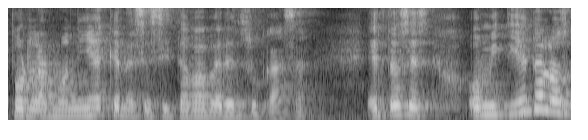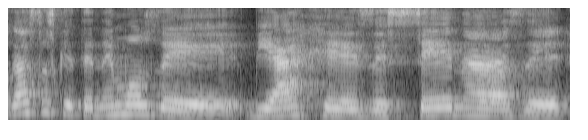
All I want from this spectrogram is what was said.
por la armonía que necesitaba ver en su casa. Entonces, omitiendo los gastos que tenemos de viajes, de cenas, de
